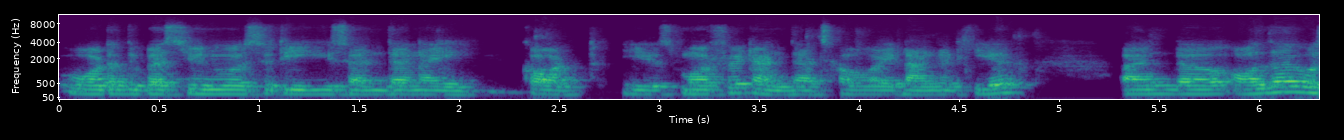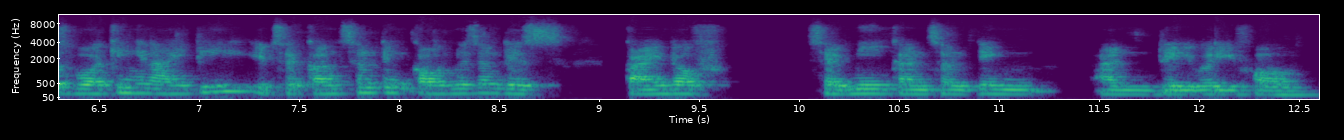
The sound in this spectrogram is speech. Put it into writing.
what are the best universities and then i got here smurfit and that's how i landed here. And uh, although i was working in it it's a consulting cognizant is kind of semi consulting and delivery firm.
